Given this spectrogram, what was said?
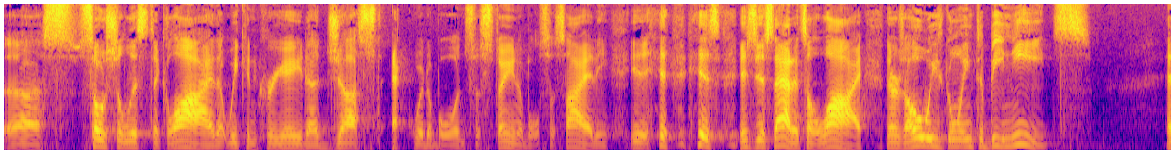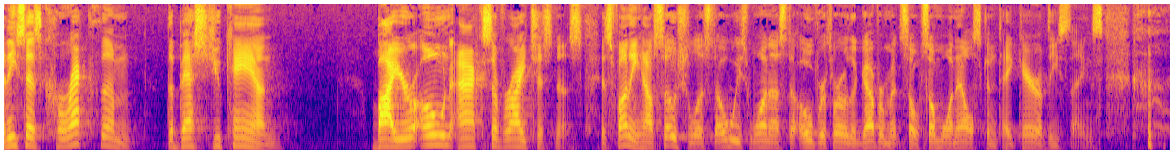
uh, socialistic lie that we can create a just, equitable, and sustainable society is, is just that. It's a lie. There's always going to be needs. And he says, correct them the best you can by your own acts of righteousness. It's funny how socialists always want us to overthrow the government so someone else can take care of these things.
